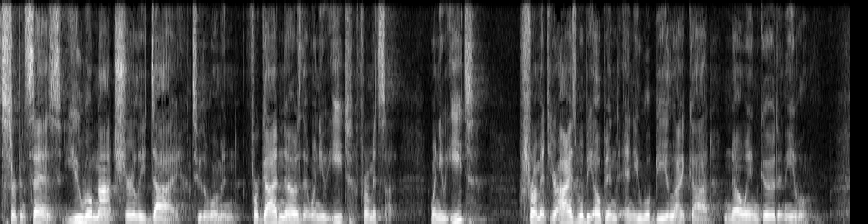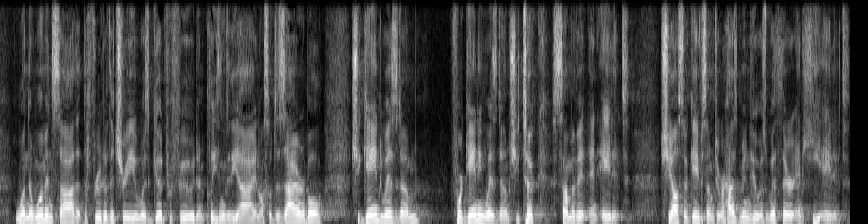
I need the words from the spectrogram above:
The serpent says, You will not surely die to the woman, for God knows that when you eat from its when you eat from it, your eyes will be opened, and you will be like God, knowing good and evil. When the woman saw that the fruit of the tree was good for food and pleasing to the eye and also desirable, she gained wisdom. For gaining wisdom, she took some of it and ate it. She also gave some to her husband who was with her, and he ate it.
